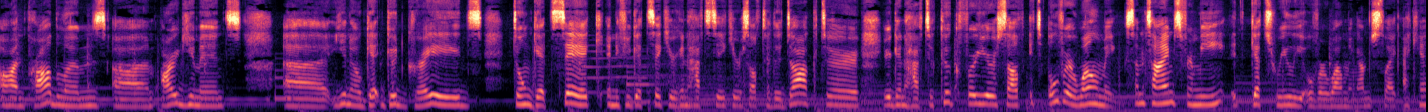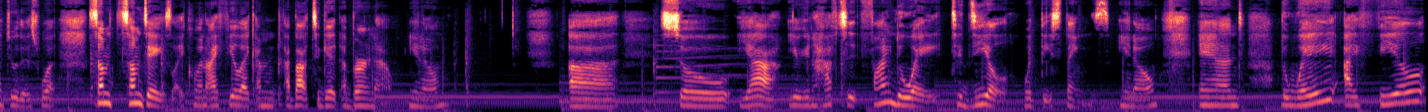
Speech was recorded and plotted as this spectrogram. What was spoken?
on problems, um, arguments, uh, you know, get good grades, don't get sick. And if you get sick, you're going to have to take yourself to the doctor, you're going to have to cook for yourself. It's overwhelming. Sometimes for me, it gets really overwhelming. I'm just like, I can't do this. What? Some, some days, like when I feel like I'm about to get a burnout, you know? Uh, so, yeah, you're gonna have to find a way to deal with these things, you know? And the way I feel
